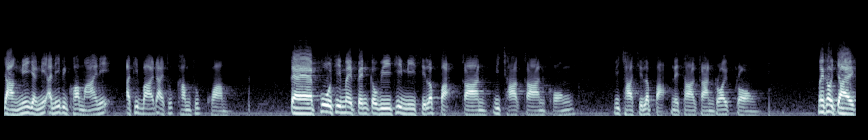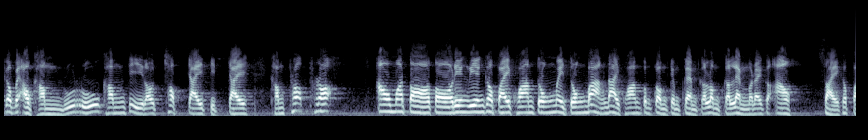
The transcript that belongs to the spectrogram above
อย่างนี้อย่างนี้ อันนี้เป็นความหมายนี้ อธิบายได้ทุกคำทุกความ แต่ผู้ที่ไม่เป็นกวีที่มีศิลปะการวิชาการของวิชาศิลปะในทางการร้อยกรอง ไม่เข้าใจก็ไปเอาคำรู้ๆคำที่เราชอบใจติดใจคำเพราะเพราะเอามาต่อต่อเรียงเรียงเข้าไปความตรงไม่ตรงบ้างได้ความกลมกลมแกมแกมกระล่อมกระแลมอะไรก็เอาใส่เข้าไป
